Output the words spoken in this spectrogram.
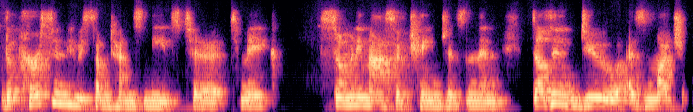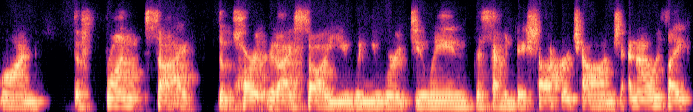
the person who sometimes needs to, to make so many massive changes and then doesn't do as much on the front side, the part that I saw you when you were doing the seven day chakra challenge. And I was like,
